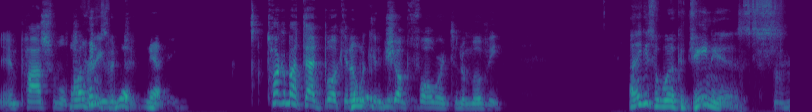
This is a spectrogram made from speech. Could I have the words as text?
Impossible to even. To, yeah. Talk about that book, and then we can jump forward to the movie. I think it's a work of genius. Mm-hmm.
